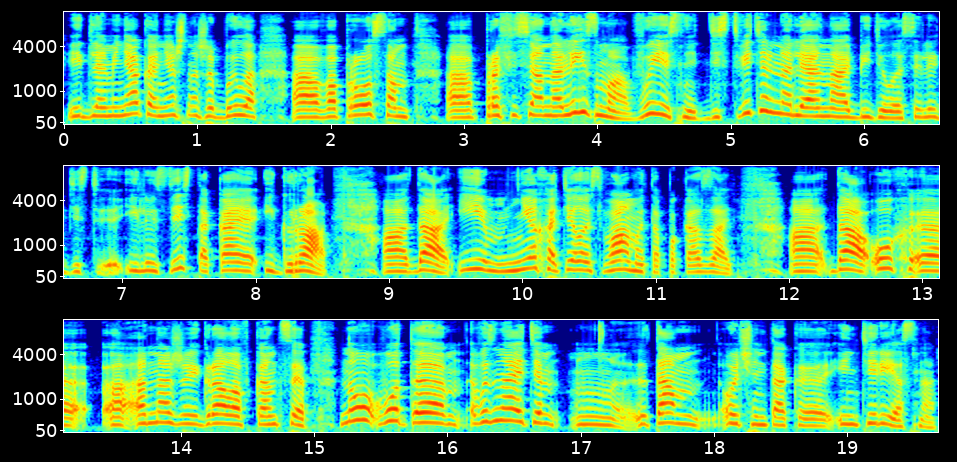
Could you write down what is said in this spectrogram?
И для меня конечно же было а, вопросом а, профессионализма выяснить действительно ли она обиделась или или здесь такая игра. А, да и мне хотелось вам это показать. А, да ох э, а, она же играла в конце. Ну вот э, вы знаете там очень так э, интересно.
